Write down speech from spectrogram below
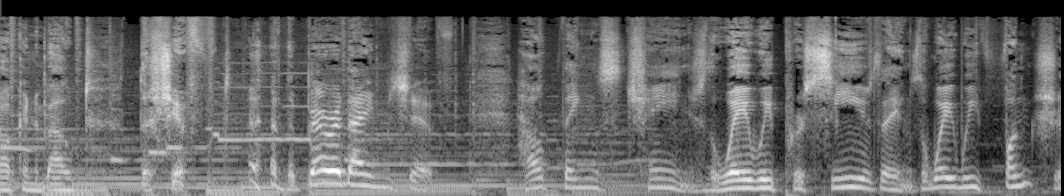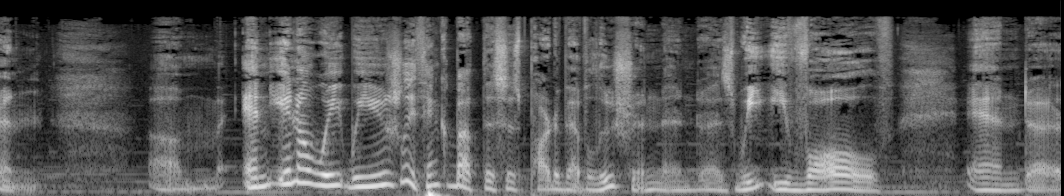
Talking about the shift, the paradigm shift, how things change, the way we perceive things, the way we function. Um, and, you know, we, we usually think about this as part of evolution and as we evolve and uh,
